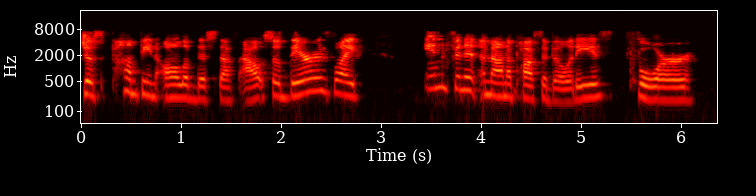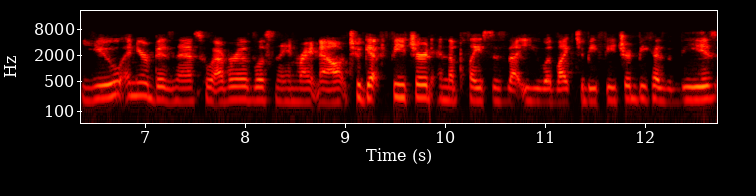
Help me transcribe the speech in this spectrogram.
just pumping all of this stuff out. So there is like infinite amount of possibilities for you and your business, whoever is listening right now, to get featured in the places that you would like to be featured because these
